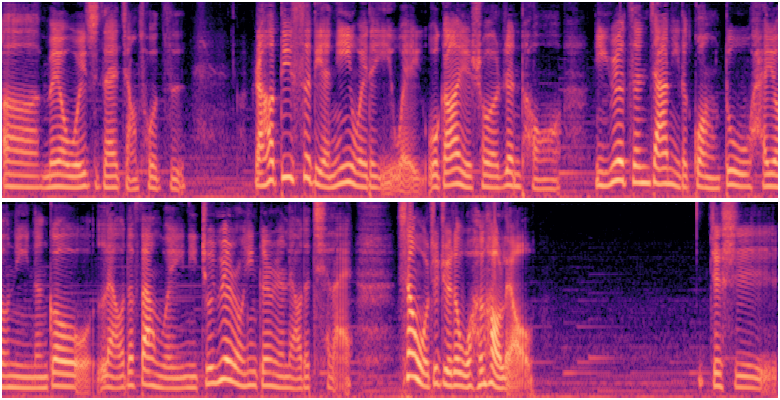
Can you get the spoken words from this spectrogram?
呃，没有，我一直在讲错字。然后第四点，你以为的以为，我刚刚也说了认同哦。你越增加你的广度，还有你能够聊的范围，你就越容易跟人聊得起来。像我就觉得我很好聊，就是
